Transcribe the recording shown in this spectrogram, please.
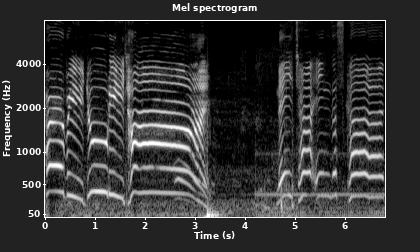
Heavy Duty Time! Nature in the sky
